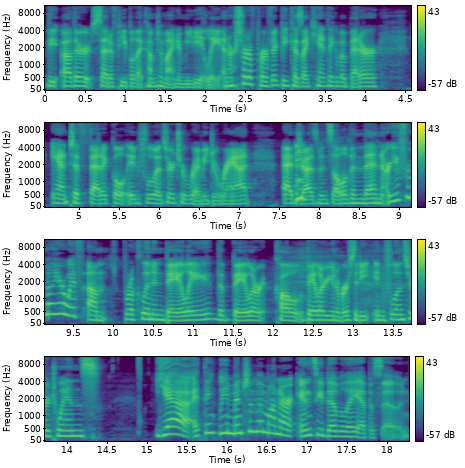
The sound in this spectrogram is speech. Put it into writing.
the other set of people that come to mind immediately and are sort of perfect because I can't think of a better antithetical influencer to Remy Durant and Jazmine Sullivan. Then, are you familiar with um, Brooklyn and Bailey, the Baylor call Baylor University influencer twins? Yeah, I think we mentioned them on our NCAA episode.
